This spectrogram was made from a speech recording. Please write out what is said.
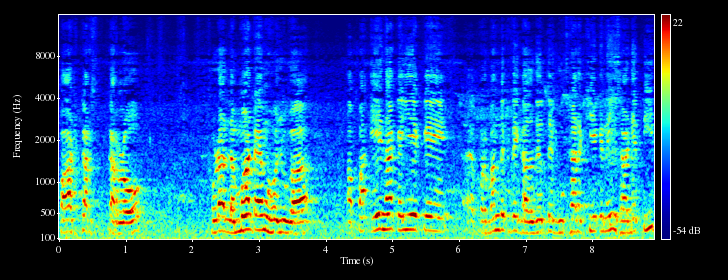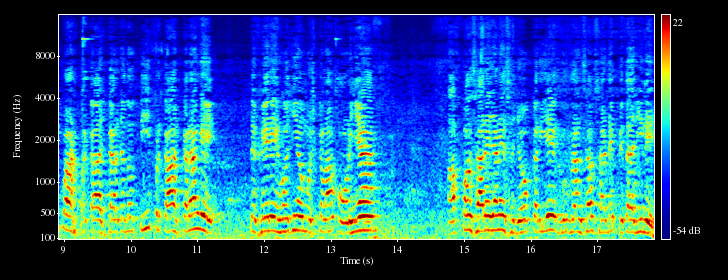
ਪਾਠ ਕਰ ਕਰ ਲਓ। ਥੋੜਾ ਲੰਮਾ ਟਾਈਮ ਹੋ ਜਾਊਗਾ। ਆਪਾਂ ਇਹ ਨਾ ਕਹੀਏ ਕਿ ਪ੍ਰਬੰਧਕ ਦੇ ਗੱਲ ਦੇ ਉੱਤੇ ਗੂਠਾ ਰੱਖੀਏ ਕਿ ਨਹੀਂ, ਸਾਡੇ 30 ਪਾਠ ਪ੍ਰਕਾਸ਼ ਕਰ, ਜਦੋਂ 30 ਪ੍ਰਕਾਸ਼ ਕਰਾਂਗੇ, ਤੇ ਫਿਰ ਇਹੋ ਜੀਆਂ ਮੁਸ਼ਕਲਾਂ ਆਉਣੀਆਂ। ਆਪਾਂ ਸਾਰੇ ਜਣੇ ਸਹਿਯੋਗ ਕਰੀਏ। ਗੁਰੂ ਗ੍ਰੰਥ ਸਾਹਿਬ ਸਾਡੇ ਪਿਤਾ ਜੀ ਨੇ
